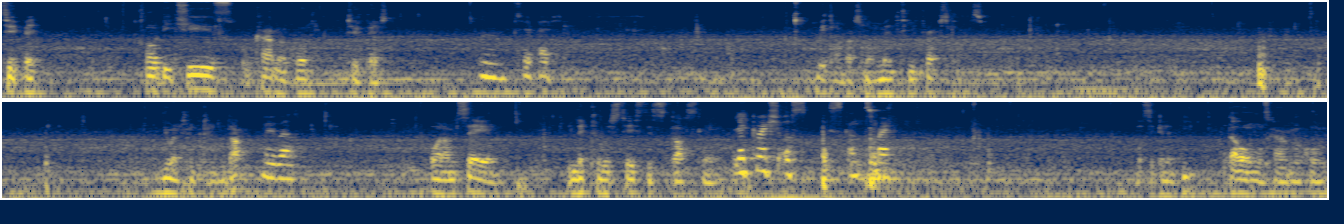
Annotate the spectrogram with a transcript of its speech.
Toothpaste. OD cheese or caramel corn. Toothpaste. Mm, toothpaste. We can brush my minty fresh guys. You and him can do that. We will. What I'm saying, licorice tastes disgusting. Licorice or skunk spray. What's it gonna be? That one was caramel corn.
